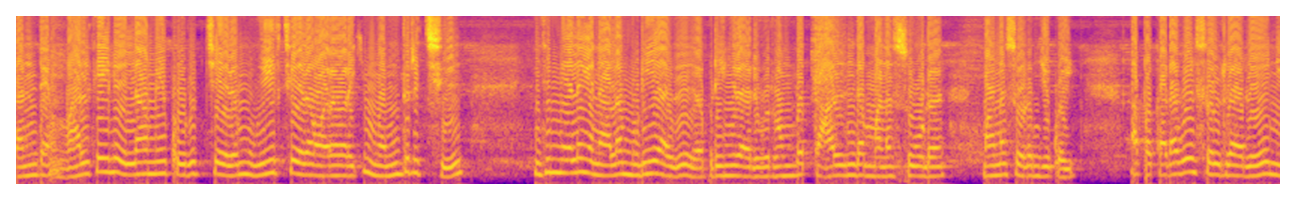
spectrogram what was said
கண்டேன்? வாழ்க்கையில் எல்லாமே பொருட்சேதம் உயிர் சேதம் வர வரைக்கும் வந்துருச்சு. இது மேலே என்னால் முடியாது அப்படிங்கிறாரு ரொம்ப தாழ்ந்த மனசோட மனசுடைஞ்சு போய். அப்ப கடவுள் சொல்றாரு நீ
